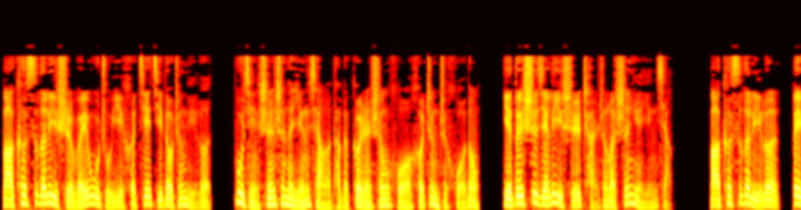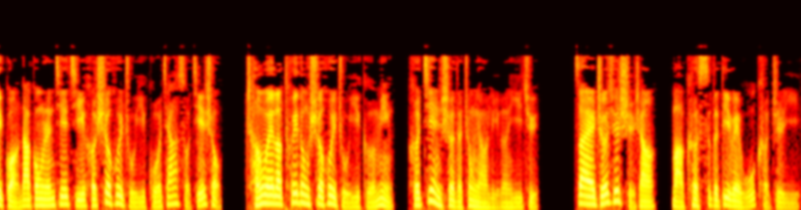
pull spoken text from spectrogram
马克思的历史唯物主义和阶级斗争理论不仅深深的影响了他的个人生活和政治活动。也对世界历史产生了深远影响。马克思的理论被广大工人阶级和社会主义国家所接受，成为了推动社会主义革命和建设的重要理论依据。在哲学史上，马克思的地位无可置疑。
